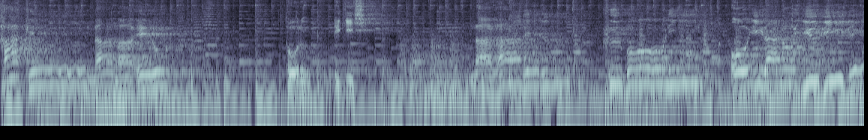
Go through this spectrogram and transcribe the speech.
かけ名前を。取る力士。流れる雲においらの指で。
